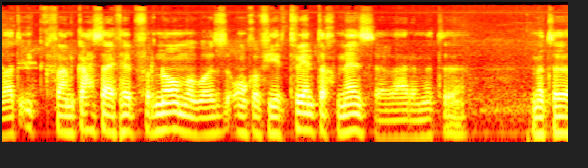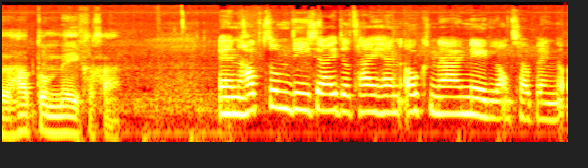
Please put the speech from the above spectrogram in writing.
Wat ik van Kassai heb vernomen was ongeveer 20 mensen waren met, uh, met uh, Haptom meegegaan. En Haptom die zei dat hij hen ook naar Nederland zou brengen.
